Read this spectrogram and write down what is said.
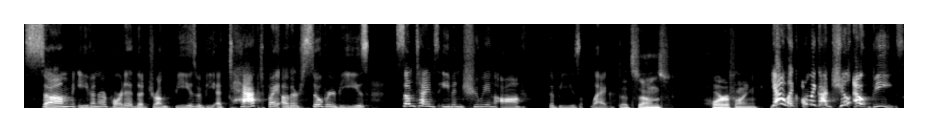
Some even reported that drunk bees would be attacked by other sober bees, sometimes even chewing off the bee's leg. That sounds horrifying. Yeah, like, oh my God, chill out, bees.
